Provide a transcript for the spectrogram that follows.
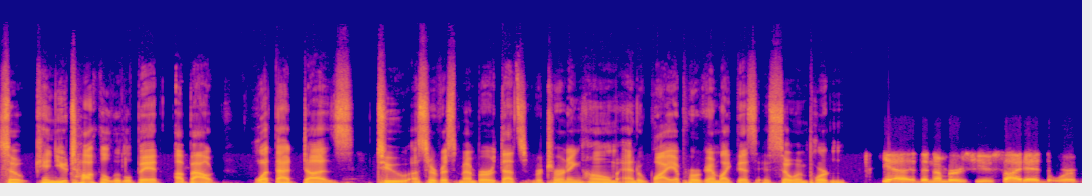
So, can you talk a little bit about what that does to a service member that's returning home and why a program like this is so important? Yeah, the numbers you cited were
